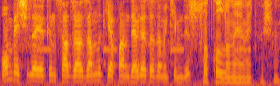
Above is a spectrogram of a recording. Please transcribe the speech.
15 yıla yakın sadrazamlık yapan devlet adamı kimdir? Sokullu Mehmet Paşa.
